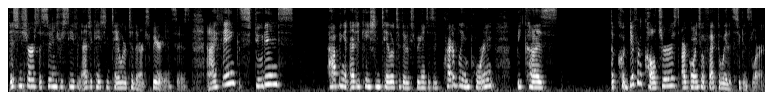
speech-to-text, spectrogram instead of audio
This ensures the students receive an education tailored to their experiences. And I think students having an education tailored to their experience is incredibly important because the different cultures are going to affect the way that students learn.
